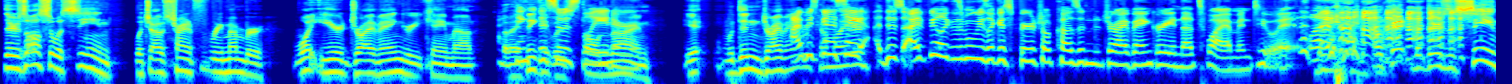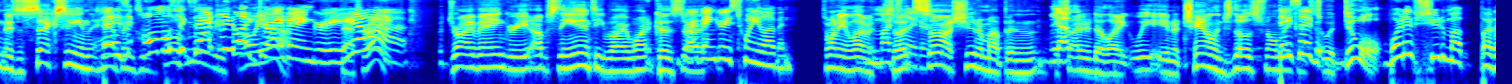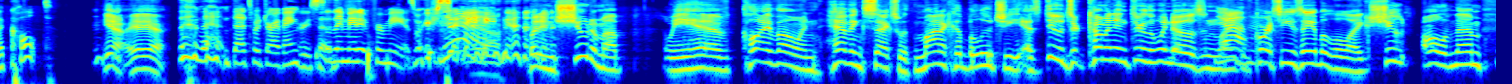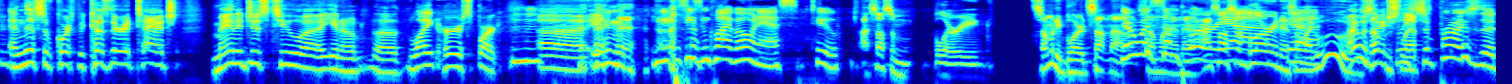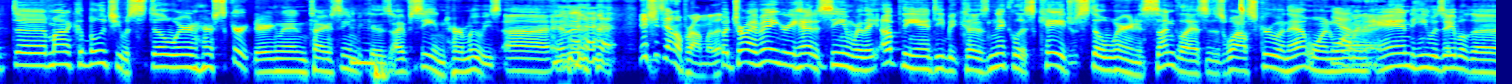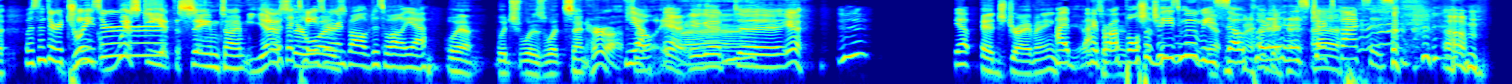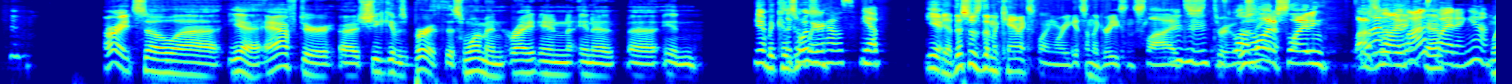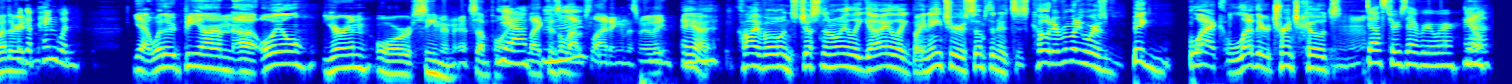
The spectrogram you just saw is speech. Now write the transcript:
there's also a scene which I was trying to remember what year Drive Angry came out, but I think think, this it was was, later. 09. Yeah, well, didn't Drive Angry? I was come gonna say later? this. I feel like this movie's like a spiritual cousin to Drive Angry, and that's why I'm into it. Like okay, but there's a scene, there's a sex scene that, that happens is in almost both exactly movies. like Oh, Drive yeah. Angry. That's yeah. right. But Drive Angry ups the ante by one because uh, Drive Angry is 2011. 2011. Much so later. it saw Shoot 'Em Up and Yep. decided to like we you know challenge those filmmakers said- to a duel. What if shoot 'em up but a cult? Yeah, yeah, yeah. That's what Drive Angry said. So they made it for me, is what you're saying. but in Shoot 'Em Up, we have Clive Owen having sex with Monica Bellucci as dudes are coming in through the windows, and Yeah. like, of course, he is able to like shoot all of them. And this, of course, because they're attached, manages to uh, you know uh, light her spark. Uh, in you get to see some Clive Owen ass too. I saw some blurry. Somebody blurred something out. There was somewhere some in there. I saw yeah. some blurriness. Yeah. I'm like, ooh, I was actually slipped. surprised that uh, Monica Bellucci was still wearing her skirt during that entire scene because I've seen her movies. Uh, and then, yeah, she's got no problem with it. but Drive Angry had a scene where they upped the ante because Nicolas Cage was still wearing his sunglasses while screwing that one Yeah. woman, and he was able to Wasn't there a drink taser? whiskey at the same time. Yes, there Yes, was a taser involved as well. Yeah. Well, which was what sent her off. Yep. So yeah, you got uh, yeah. Yep. Edge Drive Angry. I, I brought both of these movies, Yeah. so clearly this checks boxes. um, all right, so uh, yeah, after uh, she gives birth, this woman, right in in a uh, in yeah, because like a wasn't- warehouse. Yep. Yeah, yeah, this was the mechanics fling where he gets on the grease and slides Mhm. through. there was a lot it. of sliding. Lot of A lot, sliding. of, lot of Yeah. sliding, yeah. Whether like it- a penguin. Yeah, whether it be on uh, oil, urine, or semen at some point. Yeah. Like, there's a Mm-hmm. lot of sliding in this movie. Yeah, Clive Owen's just an oily guy, like by nature or something. It's his coat. Everybody wears big black leather trench coats. Dusters everywhere. Yeah.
